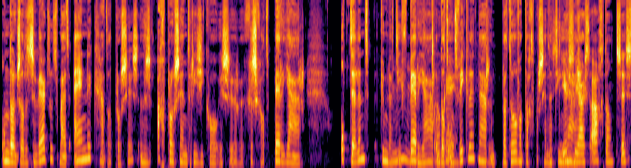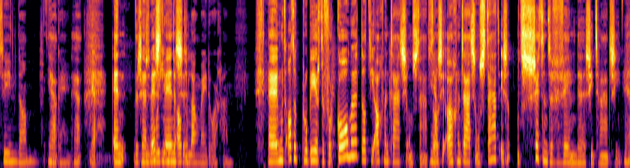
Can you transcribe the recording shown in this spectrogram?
ondanks dat het zijn werk doet, maar uiteindelijk gaat dat proces. En er is 8% risico is er geschat per jaar. Optellend, cumulatief Mm, per jaar. Om dat te ontwikkelen naar een plateau van 80% na Dus 10 het eerste jaar. jaar is het 8, dan het 16, dan... Ja, ja. Ja. En er Dus zijn daar best moet je niet al mensen. te lang mee doorgaan. Nou ja, je moet altijd proberen te voorkomen dat die augmentatie ontstaat. Ja. Als die augmentatie ontstaat, is een ontzettend vervelende situatie. Ja.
